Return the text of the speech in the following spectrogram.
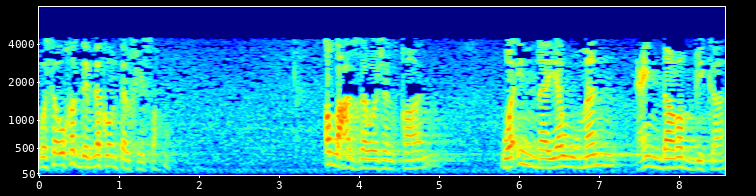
وسأقدم لكم تلخيصه. الله عز وجل قال وإن يوما عند ربك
